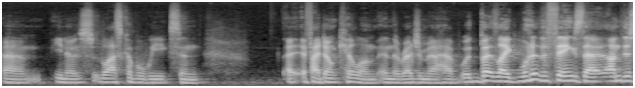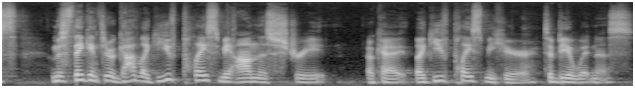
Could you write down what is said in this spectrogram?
Um, you know, so the last couple weeks, and if I don't kill him in the regimen I have, but like one of the things that I'm just I'm just thinking through, God, like you've placed me on this street, okay? Like you've placed me here to be a witness.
